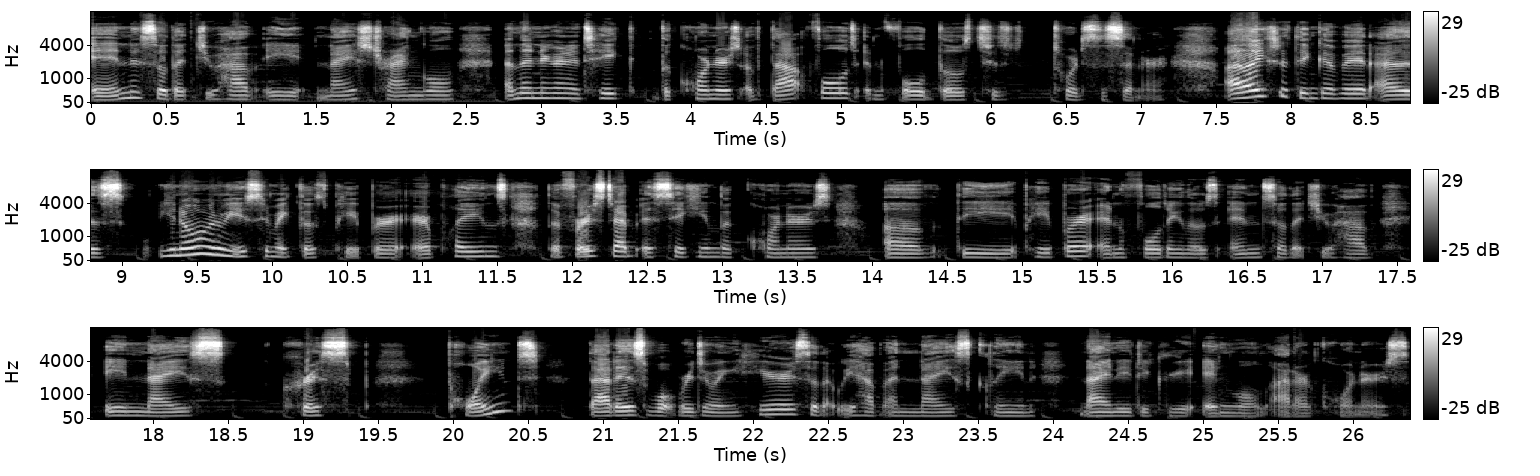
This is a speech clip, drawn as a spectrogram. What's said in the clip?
in so that you have a nice triangle and then you're going to take the corners of that fold and fold those to towards the center. I like to think of it as, you know, when we used to make those paper airplanes, the first step is taking the corners of the paper and folding those in so that you have a nice crisp point. That is what we're doing here so that we have a nice clean 90 degree angle at our corners.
